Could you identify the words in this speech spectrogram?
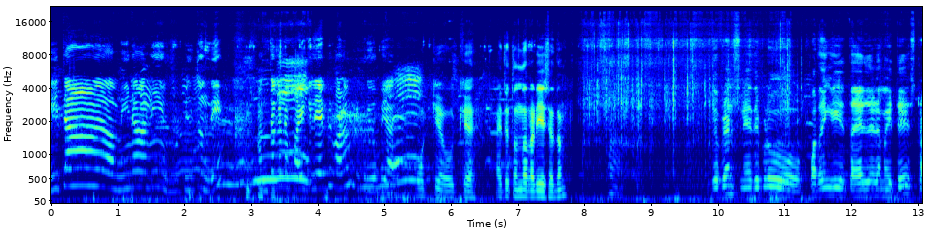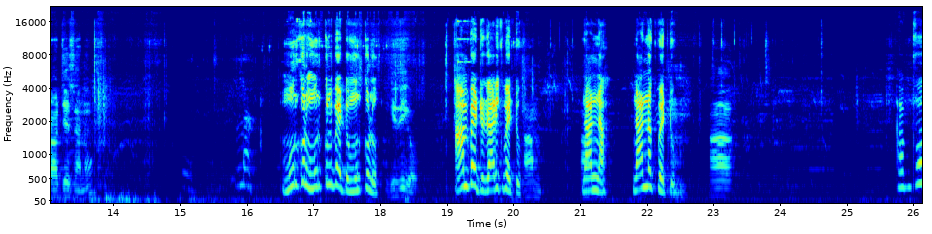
గీత మీనా అని పిలుతుంది. అంతకన్నా పైకి లేపి మనం ఇప్పుడు చూపించాలి ఓకే ఓకే. అయితే తొందర రెడీ చేసేద్దాం. ఓకే ఫ్రెండ్స్ నేనైతే ఇప్పుడు పతంగి తయారు చేయడం అయితే స్టార్ట్ చేశాను. మురుకులు మురుకులు పెట్టు మురుకులు. గిదిగో ఆమె పెట్టు డాడీకి పెట్టు. నాన్న నాన్నకు పెట్టు. ఆ. అబ్బో?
